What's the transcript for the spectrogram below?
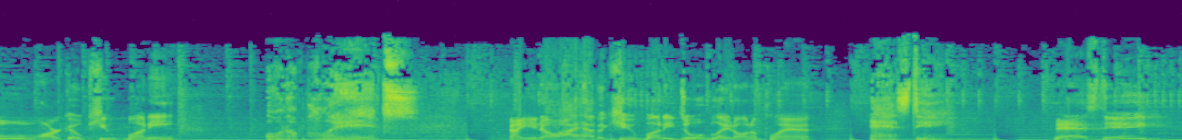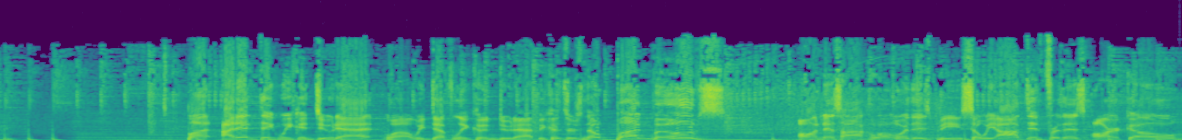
ooh, Arco cute bunny on a plant. Now you know I have a cute bunny dual blade on a plant. Nasty. Nasty. But I didn't think we could do that. Well, we definitely couldn't do that because there's no bug moves on this Aqua or this Beast. So we opted for this Arco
